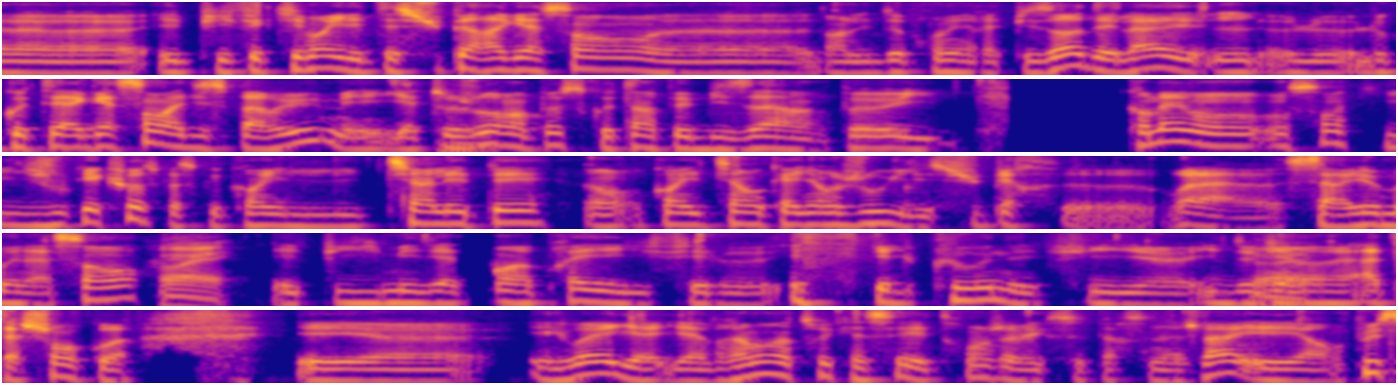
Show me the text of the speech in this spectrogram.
Euh, et puis effectivement, il était super agaçant euh, dans les deux premiers épisodes. Et là, le, côté agaçant a disparu, mais il y a toujours un peu ce côté un peu bizarre, un peu. Quand même, on, sent qu'il joue quelque chose parce que quand il tient l'épée, quand il tient au joue, il est super, euh, voilà, sérieux, menaçant. Ouais. Et puis immédiatement après, il fait le, il fait le clown et puis il devient attachant, quoi. Et, et ouais, il y a, y a, vraiment un truc assez étrange avec ce personnage-là. Et en plus,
